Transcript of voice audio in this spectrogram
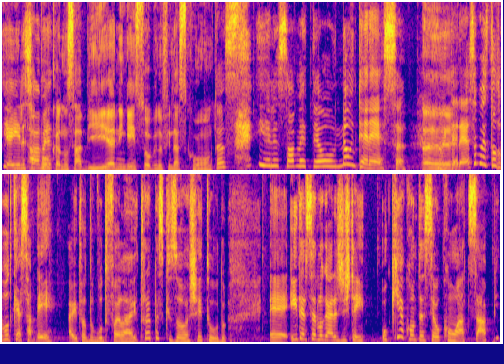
E aí ele só, A me- Pouca não sabia, ninguém soube no fim das contas. e ele só meteu, não interessa. É. Não interessa, mas todo mundo quer saber. Aí todo mundo foi lá e entrou e pesquisou, achei tudo. É, em terceiro lugar, a gente tem o que aconteceu com o WhatsApp.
